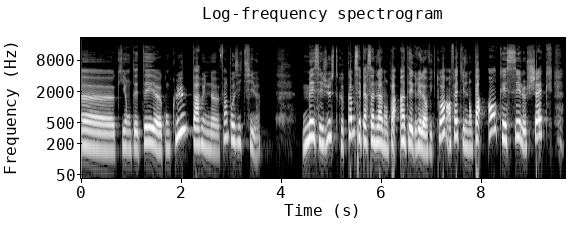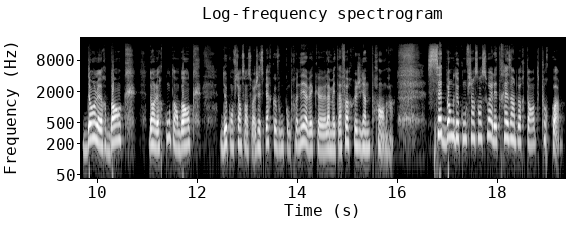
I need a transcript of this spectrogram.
euh, qui ont été euh, conclus par une fin positive. Mais c'est juste que comme ces personnes-là n'ont pas intégré leur victoire, en fait, ils n'ont pas encaissé le chèque dans leur banque, dans leur compte en banque de confiance en soi. J'espère que vous me comprenez avec euh, la métaphore que je viens de prendre. Cette banque de confiance en soi, elle est très importante. Pourquoi?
